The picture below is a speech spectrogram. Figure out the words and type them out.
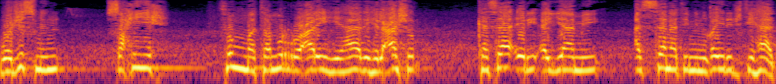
وجسم صحيح ثم تمر عليه هذه العشر كسائر أيام السنة من غير اجتهاد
